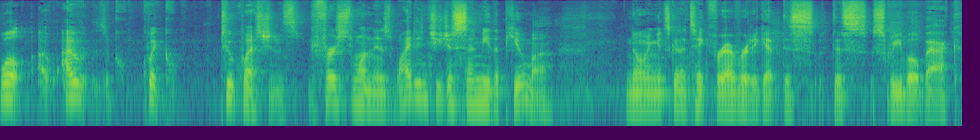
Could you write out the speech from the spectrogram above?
Well, I, I quick two questions. The first one is why didn't you just send me the Puma, knowing it's going to take forever to get this this Scribo back,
